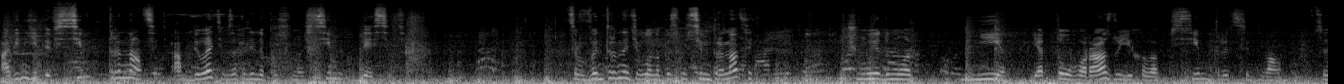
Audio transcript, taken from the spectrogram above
а він їде в 7.13, а в білеті взагалі написано 7.10. Це в інтернеті було написано 7.13. Чому я думала, ні, я того разу їхала в 7.32. Це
